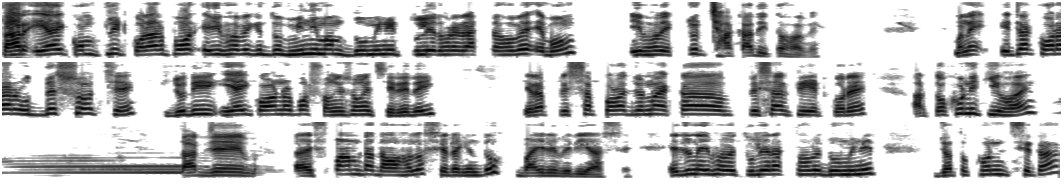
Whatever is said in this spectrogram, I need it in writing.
তার- এআই কমপ্লিট করার পর এইভাবে কিন্তু মিনিমাম দু মিনিট তুলে ধরে রাখতে হবে এবং এইভাবে একটু ঝাঁকা দিতে হবে। মানে এটা করার উদ্দেশ্য হচ্ছে যদি এআই করানোর পর সঙ্গে সঙ্গে ছেড়ে দেই এরা প্রেসাব করার জন্য একটা প্রেসার ক্রিয়েট করে আর তখনই কি হয় তার যে স্পামটা দেওয়া হলো সেটা কিন্তু বাইরে বেরিয়ে আসে। এই জন্য এইভাবে তুলে রাখতে হবে দু মিনিট যতক্ষণ সেটা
